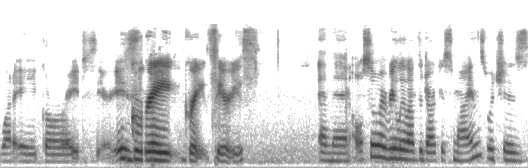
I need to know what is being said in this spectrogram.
What a great series! Great, great series. And then also, I really love The Darkest Minds, which is,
